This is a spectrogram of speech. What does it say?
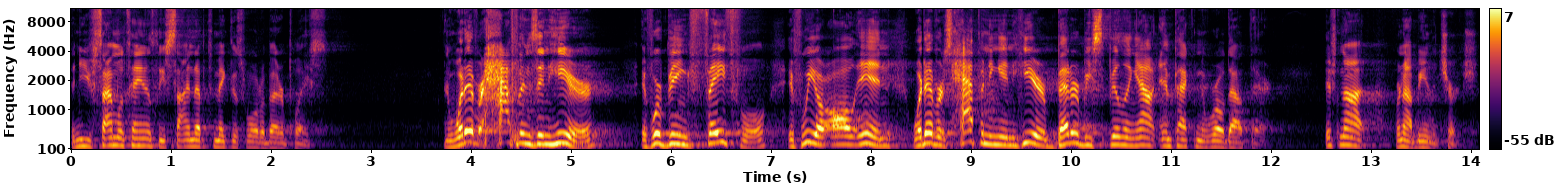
then you've simultaneously signed up to make this world a better place. And whatever happens in here, if we're being faithful, if we are all in, whatever's happening in here better be spilling out, impacting the world out there. If not, we're not being the church.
